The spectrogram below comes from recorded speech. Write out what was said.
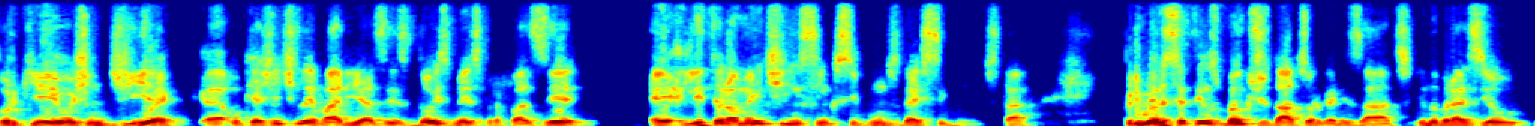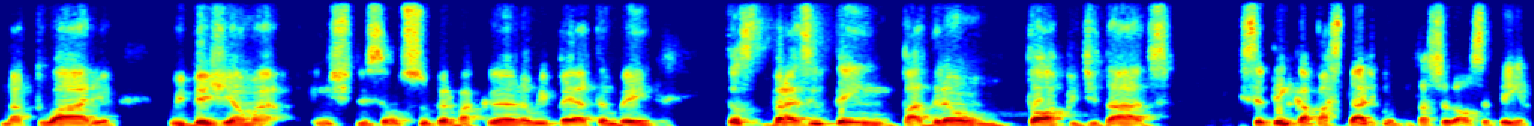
Porque hoje em dia, é, o que a gente levaria às vezes dois meses para fazer é literalmente em cinco segundos, dez segundos, tá? Primeiro você tem os bancos de dados organizados e no Brasil, na tua área, o IBGE é uma instituição super bacana, o IPEA também. Então, o Brasil tem padrão top de dados, você tem capacidade computacional, você tem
